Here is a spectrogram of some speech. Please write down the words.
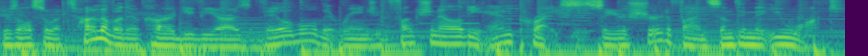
There's also a ton of other car DVRs available that range in functionality and price, so you're sure to find something that you want.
